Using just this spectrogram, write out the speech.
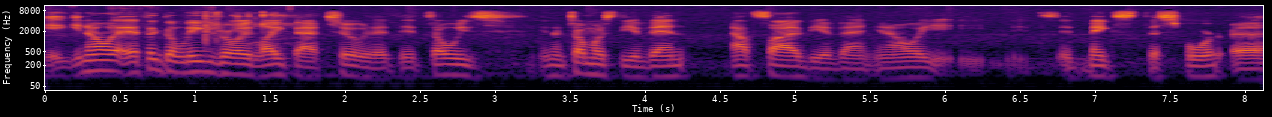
You know, I think the leagues really like that too. It, it's always you know it's almost the event outside the event. You know, it makes the sport. Uh,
